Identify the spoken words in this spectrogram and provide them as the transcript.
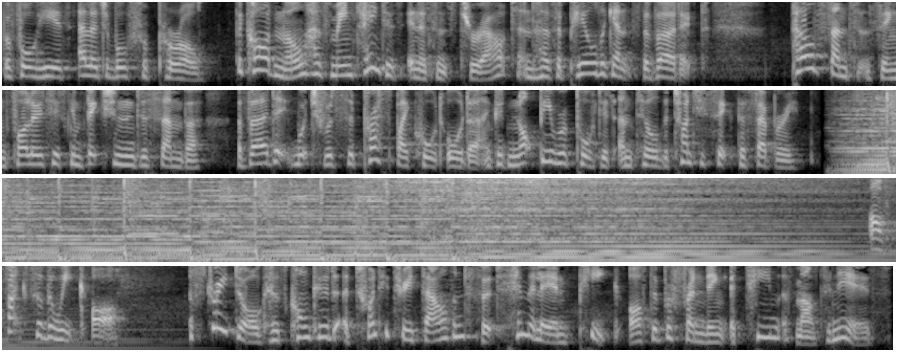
before he is eligible for parole. The Cardinal has maintained his innocence throughout and has appealed against the verdict. Pell's sentencing follows his conviction in December, a verdict which was suppressed by court order and could not be reported until the 26th of February. Our facts of the week are a stray dog has conquered a 23,000 foot Himalayan peak after befriending a team of mountaineers.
